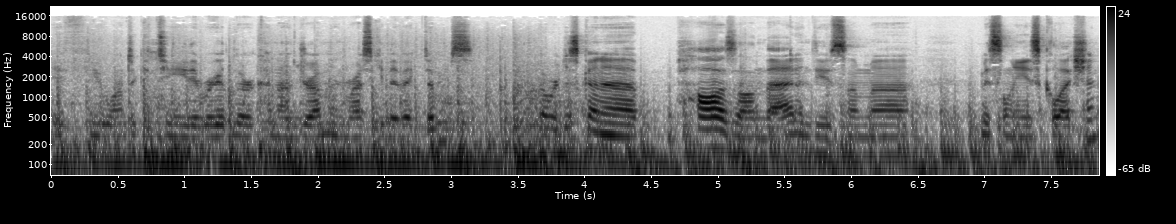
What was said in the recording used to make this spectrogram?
if you want to continue the Riddler conundrum and rescue the victims. But we're just gonna pause on that and do some uh, miscellaneous collection.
